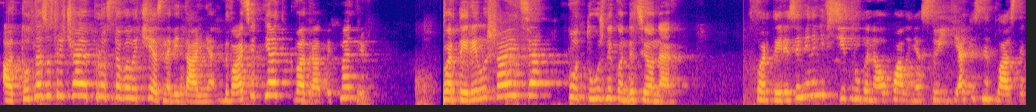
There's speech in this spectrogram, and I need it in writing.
А тут нас зустрічає просто величезна вітальня 25 квадратних метрів. Квартирі лишається потужний кондиціонер. В квартирі замінені всі труби на опалення, стоїть якісний пластик,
